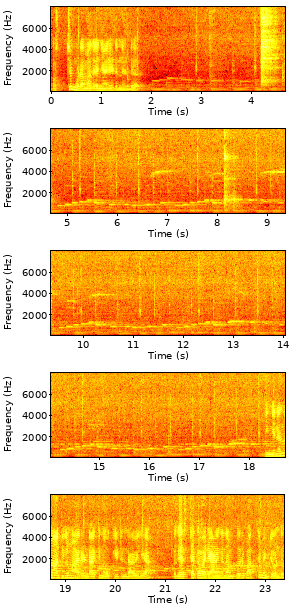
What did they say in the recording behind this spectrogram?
കുറച്ചും കൂടെ മധുരം ഞാൻ ഇടുന്നുണ്ട്. ഇങ്ങനെയൊന്നും അധികം ആരും ഉണ്ടാക്കി നോക്കിയിട്ടുണ്ടാവില്ല. ഇപ്പോൾ ഗസ്റ്റൊക്കെ വരികയാണെങ്കിൽ നമുക്കൊരു പത്ത് മിനിറ്റ് ഉണ്ട്.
